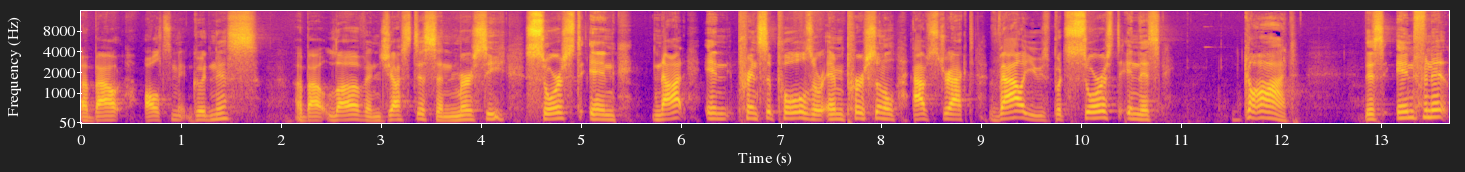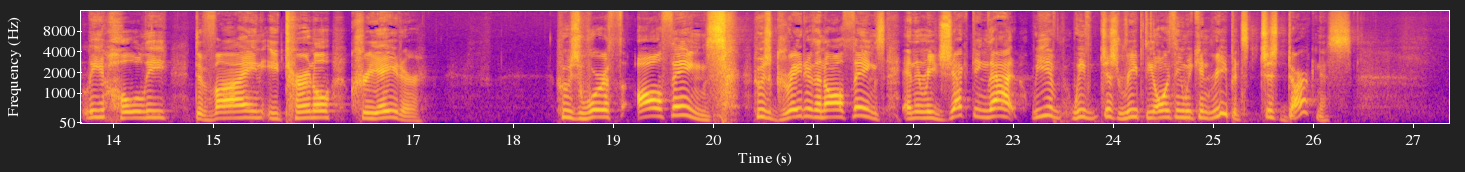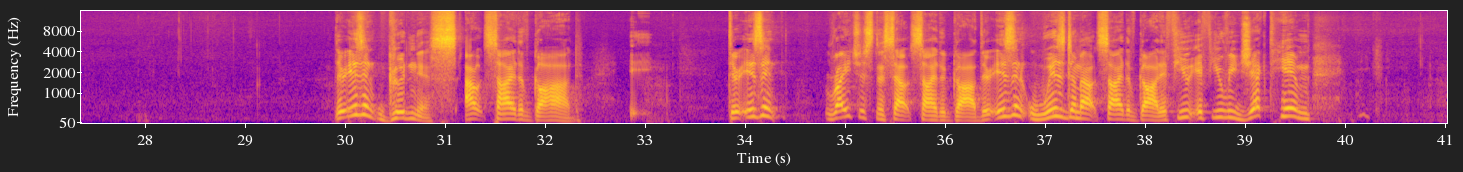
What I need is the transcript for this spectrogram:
about ultimate goodness, about love and justice and mercy, sourced in not in principles or impersonal abstract values, but sourced in this God, this infinitely holy, divine, eternal creator who's worth all things, who's greater than all things. And in rejecting that, we have, we've just reaped the only thing we can reap it's just darkness. There isn't goodness outside of God. There isn't righteousness outside of God. There isn't wisdom outside of God. If you, if you reject Him,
